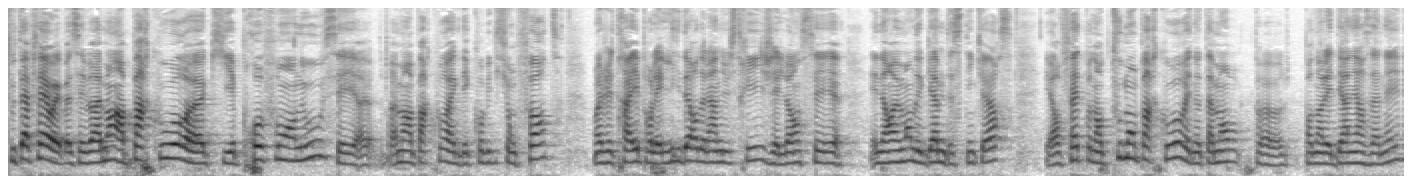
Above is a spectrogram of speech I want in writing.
Tout à fait, oui. Bah, c'est vraiment un parcours euh, qui est profond en nous. C'est euh, vraiment un parcours avec des convictions fortes. Moi, j'ai travaillé pour les leaders de l'industrie. J'ai lancé énormément de gammes de sneakers. Et en fait, pendant tout mon parcours, et notamment pendant les dernières années,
